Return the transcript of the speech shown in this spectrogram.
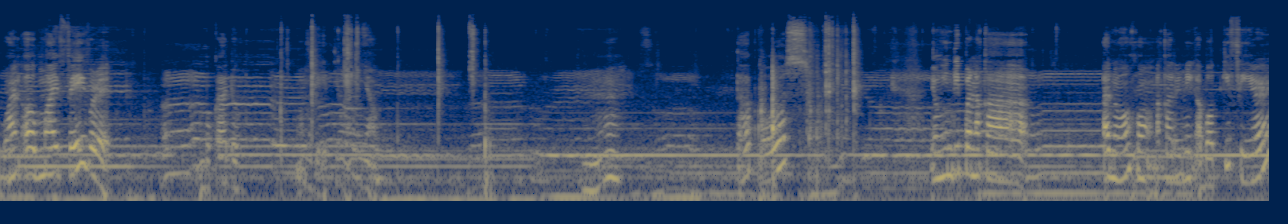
One of my favorite. Avocado. Maliit yung ano niya. Mm. Tapos, hindi pa naka, ano, kung nakarinig about kefir,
